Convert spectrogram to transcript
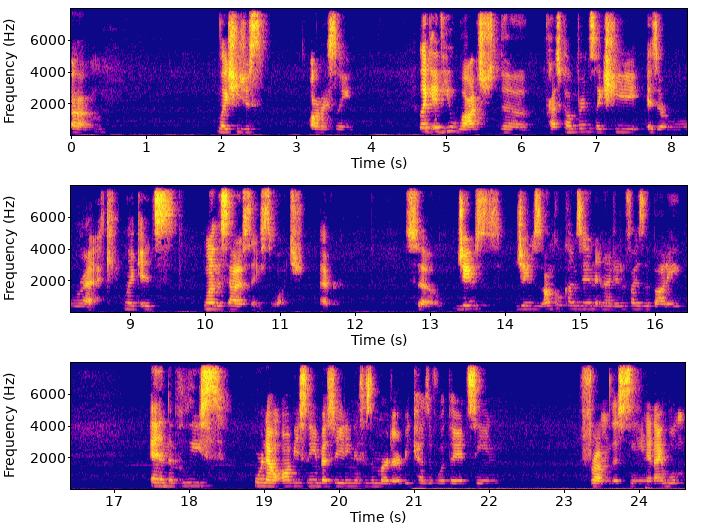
um like she just honestly like if you watch the press conference, like she is a wreck. Like it's one of the saddest things to watch ever. So James James's uncle comes in and identifies the body, and the police were now obviously investigating this as a murder because of what they had seen from the scene, and I will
